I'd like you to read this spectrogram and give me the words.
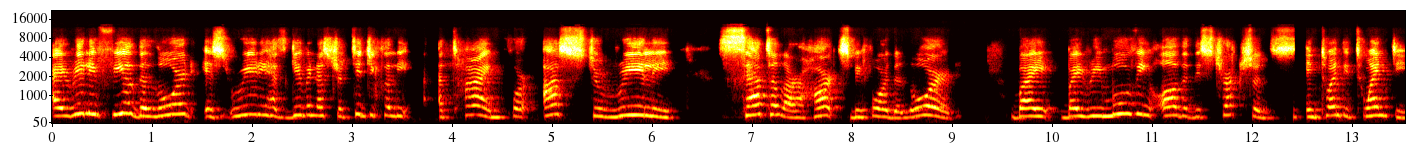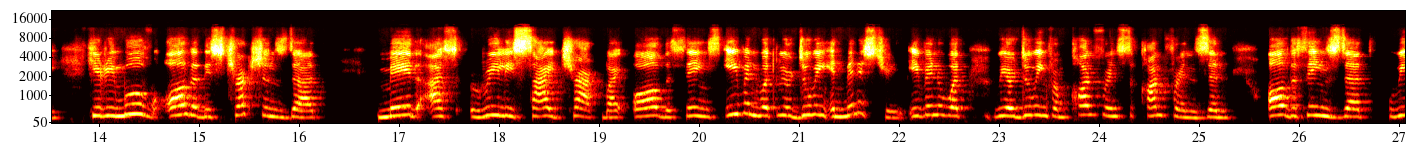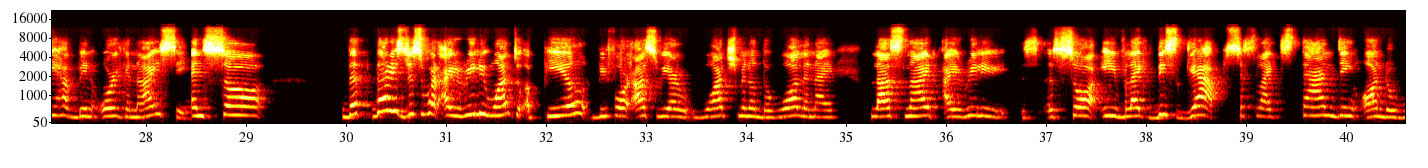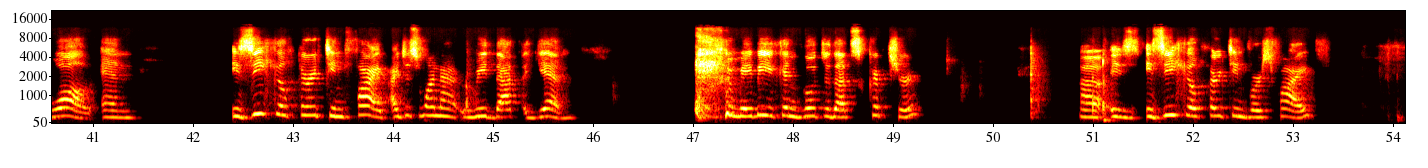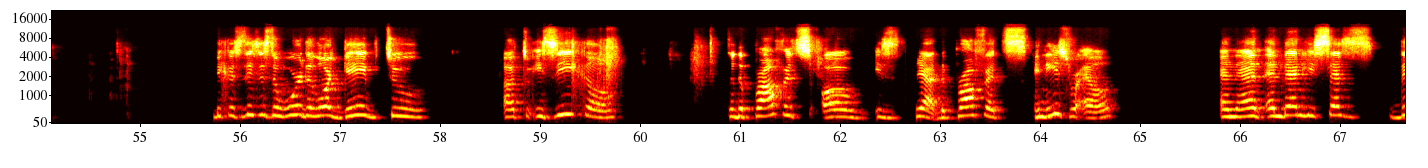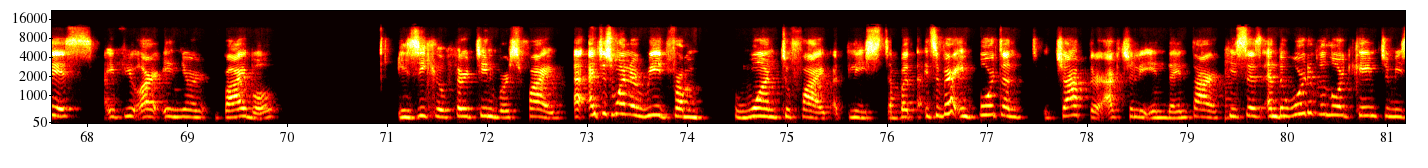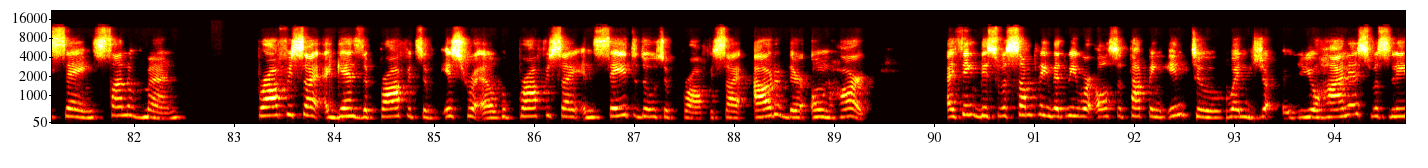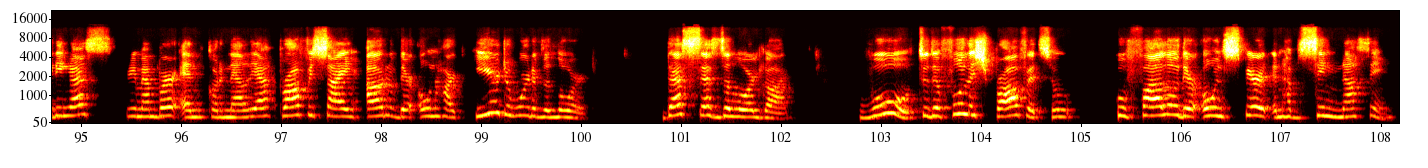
i really feel the lord is really has given us strategically a time for us to really settle our hearts before the lord by by removing all the distractions in 2020 he removed all the distractions that made us really sidetracked by all the things, even what we are doing in ministry, even what we are doing from conference to conference, and all the things that we have been organizing. And so that that is just what I really want to appeal before us. We are watchmen on the wall, and I last night I really saw Eve like these gaps, it's like standing on the wall and. Ezekiel 13, 5. I just want to read that again. maybe you can go to that scripture. Uh, is Ezekiel 13, verse 5. Because this is the word the Lord gave to uh, to Ezekiel, to the prophets of is yeah, the prophets in Israel. And then and then he says this, if you are in your Bible, Ezekiel 13, verse 5. I, just want to read from one to five at least. But it's a very important chapter actually in the entire. He says, And the word of the Lord came to me, saying, Son of man, prophesy against the prophets of Israel who prophesy and say to those who prophesy out of their own heart. I think this was something that we were also tapping into when jo- Johannes was leading us, remember, and Cornelia prophesying out of their own heart. Hear the word of the Lord. Thus says the Lord God Woe to the foolish prophets who, who follow their own spirit and have seen nothing.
